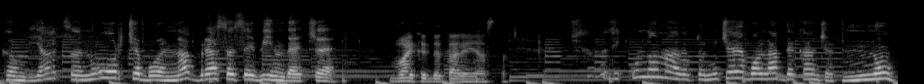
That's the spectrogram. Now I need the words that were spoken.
că în viață nu orice bolnav vrea să se vindece. Vai, cât de tare e asta. Și zic, cum doamna doctor, nici aia bolnav de cancer. Nu!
